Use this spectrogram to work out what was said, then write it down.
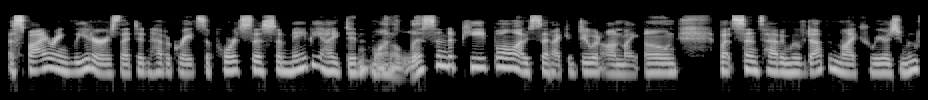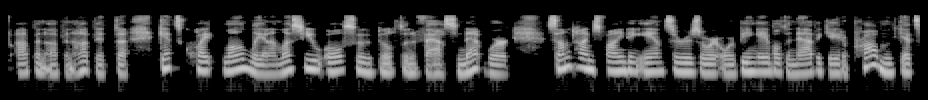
aspiring leaders that didn't have a great support system. Maybe I didn't want to listen to people. I said I could do it on my own. But since having moved up in my career, as you move up and up and up, it uh, gets quite lonely. And unless you also built a vast network, sometimes finding answers or, or being able to navigate a problem gets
